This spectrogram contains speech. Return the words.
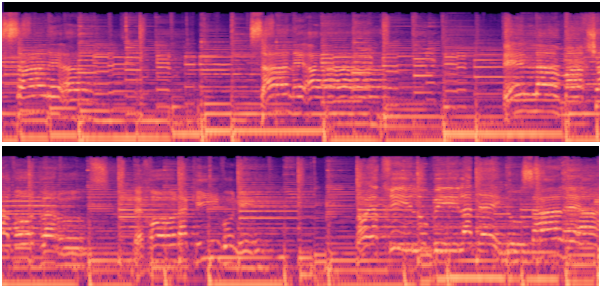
סע לאט סע לאט, תן למחשבות לרוץ לכל הכיוונים. לא יתחילו בלעדינו, סע לאט,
